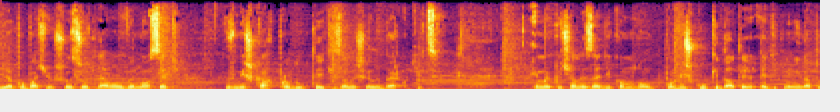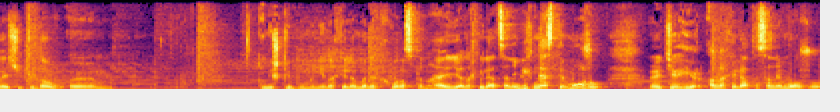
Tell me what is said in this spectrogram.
я побачив, що з жовтневого виносять в мішках продукти, які залишили беркутівці. І ми почали з Едіком ну, по мішку кидати. Едік мені на плечі кидав ем, мішки, бо мені нахиля... мене хвора спина, я нахилятися не міг, нести можу е, тягір, а нахилятися не можу.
